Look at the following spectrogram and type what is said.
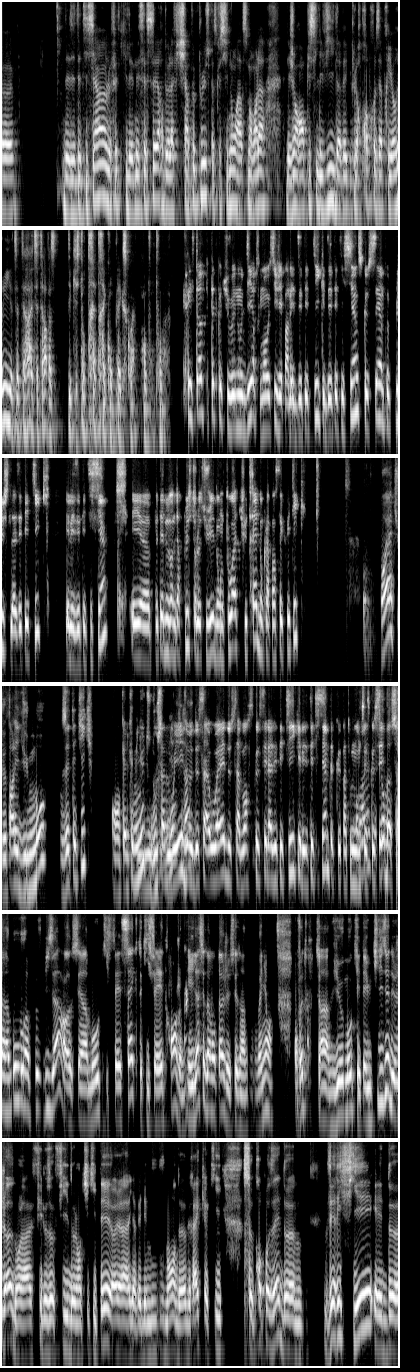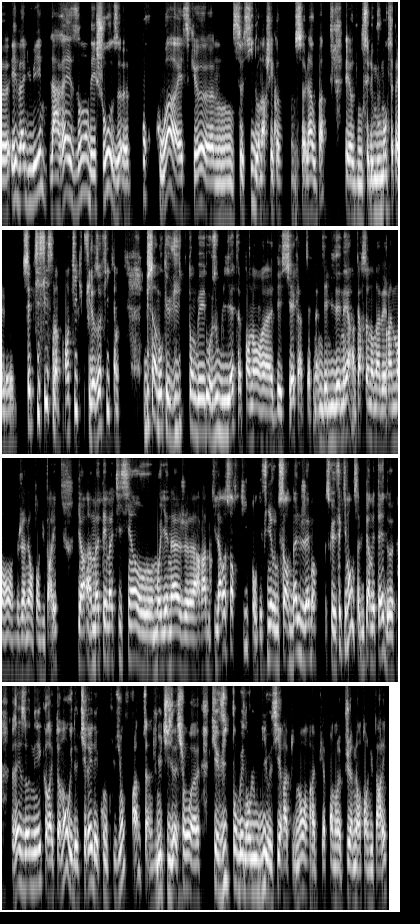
des zététiciens, le fait qu'il est nécessaire de l'afficher un peu plus, parce que sinon, à ce moment-là, les gens remplissent les vides avec leurs propres a priori, etc. etc. Enfin, c'est des questions très, très complexes, quoi, en ton Christophe, peut-être que tu veux nous dire, parce que moi aussi j'ai parlé de zététique et de zététicien, ce que c'est un peu plus la zététique et les zététiciens, et euh, peut-être nous en dire plus sur le sujet dont toi tu traites, donc la pensée critique. Ouais, tu veux parler du mot zététique? En quelques minutes, d'où ça vient Oui, de, ça, ouais, de savoir ce que c'est la zététique et les zététiciens, peut-être que pas tout le monde sait ce que c'est. Bah, c'est un mot un peu bizarre, c'est un mot qui fait secte, qui fait étrange, et il a ses avantages et ses inconvénients. En fait, c'est un vieux mot qui était utilisé déjà dans la philosophie de l'Antiquité. Euh, il y avait des mouvements de Grecs qui se proposaient de vérifier et de évaluer la raison des choses euh, pourquoi est-ce que euh, ceci doit marcher comme cela ou pas. Euh, c'est le mouvement qui s'appelle le scepticisme antique, philosophique. Et puis c'est un mot qui est vite tombé aux oubliettes pendant euh, des siècles, peut-être même des millénaires. Personne n'en avait vraiment jamais entendu parler. Il y a un mathématicien au Moyen Âge arabe qui l'a ressorti pour définir une sorte d'algèbre, parce qu'effectivement, ça lui permettait de raisonner correctement et de tirer des conclusions. C'est une utilisation qui est vite tombée dans l'oubli aussi rapidement, et puis après on n'en a plus jamais entendu parler.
